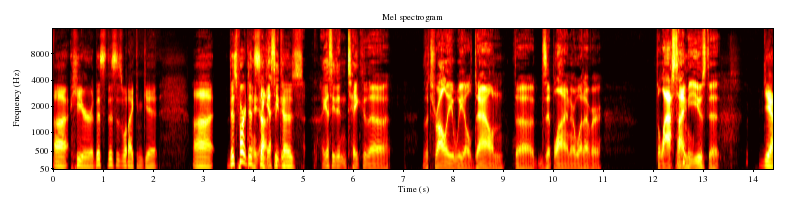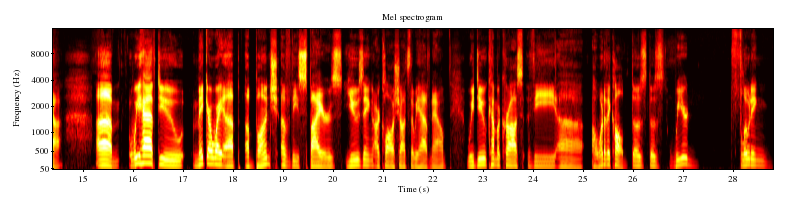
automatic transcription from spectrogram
uh, here. This this is what I can get. Uh, this part did I- I suck guess he didn't- because I guess he didn't take the the trolley wheel down the zip line or whatever the last time he used it. yeah, um, we have to make our way up a bunch of these spires using our claw shots that we have now. We do come across the uh, oh, what are they called? Those those weird floating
